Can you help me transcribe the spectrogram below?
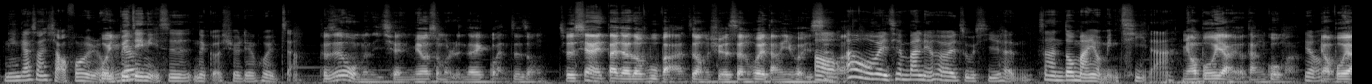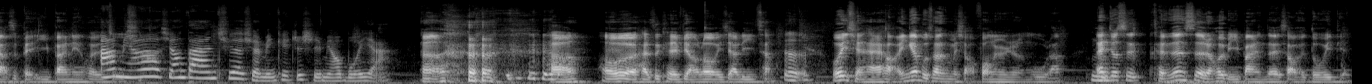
你应该算小风云人物，毕竟你是那个学联会长。可是我们以前没有什么人在管这种，就是现在大家都不把这种学生会当一回事嘛。哦，啊，我们以前班联会会主席很，算都蛮有名气的啊。苗博雅有当过吗？有。苗博雅是北一班联会的主席。阿苗，希望大安区的选民可以支持苗博雅。嗯，好，偶尔还是可以表露一下立场。嗯，我以前还好，应该不算什么小风云人物啦，嗯、但就是可能认识的人会比一般人再稍微多一点。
